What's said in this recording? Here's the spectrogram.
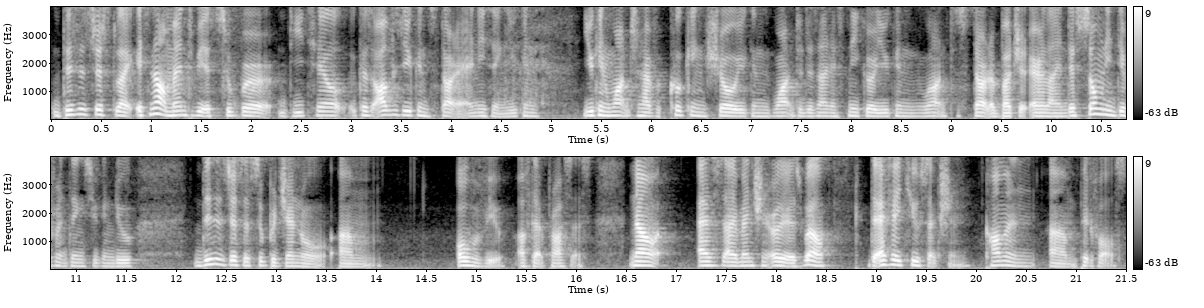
this is just like it's not meant to be a super detailed because obviously you can start at anything. You can you can want to have a cooking show, you can want to design a sneaker, you can want to start a budget airline. There's so many different things you can do. This is just a super general um, overview of that process. Now, as I mentioned earlier as well, the FAQ section, common um, pitfalls.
